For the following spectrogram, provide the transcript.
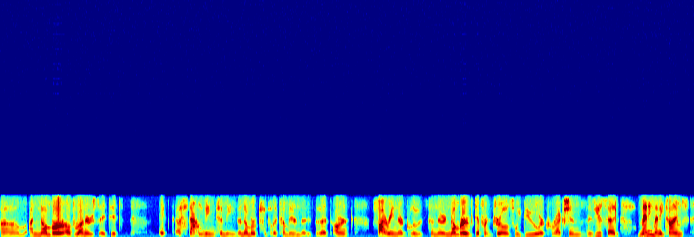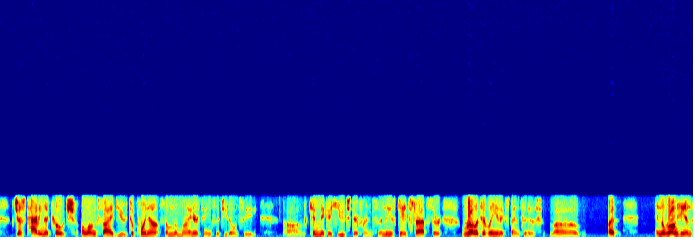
Um, a number of runners, it, it's it, astounding to me the number of people that come in that, that aren't firing their glutes. And there are a number of different drills we do or corrections. As you said, many, many times just having a coach alongside you to point out some of the minor things that you don't see uh, can make a huge difference. And these gait straps are relatively inexpensive, uh, but in the wrong hands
